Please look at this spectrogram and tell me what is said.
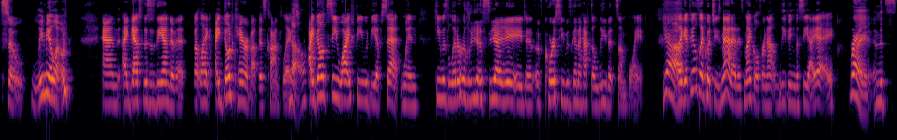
So leave me alone. And I guess this is the end of it. But like I don't care about this conflict. No. I don't see why Fee would be upset when he was literally a CIA agent. Of course he was going to have to leave at some point. yeah. Like it feels like what she's mad at is Michael for not leaving the CIA. Right. And it's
